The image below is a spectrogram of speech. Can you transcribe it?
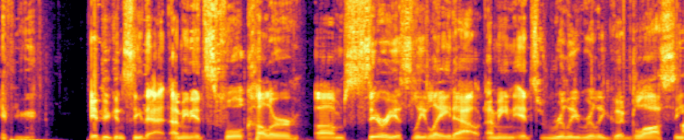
If you if you can see that i mean it's full color um seriously laid out i mean it's really really good glossy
